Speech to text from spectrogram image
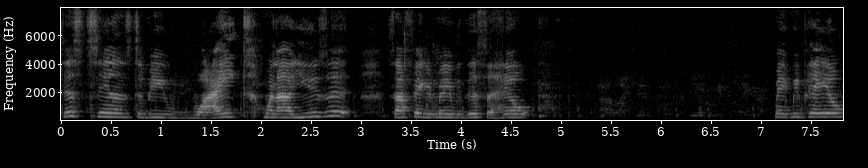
This tends to be white when I use it. So I figured maybe this will help make me pale.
